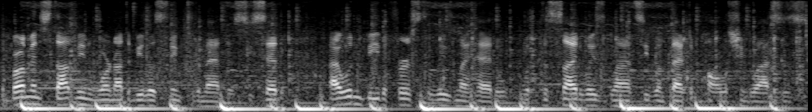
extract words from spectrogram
The barman stopped me and warned not to be listening to the madness. He said I wouldn't be the first to lose my head. With the sideways glance, he went back to polishing glasses.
